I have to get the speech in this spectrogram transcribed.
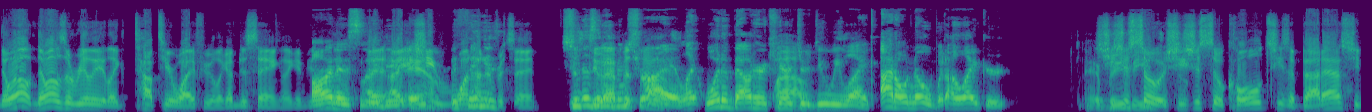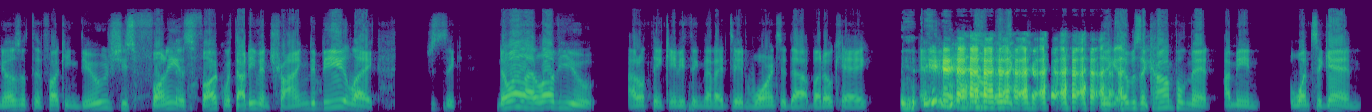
Noel, Noel's a really like top tier waifu. Like I'm just saying, like if you- like, Honestly, I. I, she the thing is, one hundred percent. She Just doesn't two even try. Like, what about her character Wow. do we like? I don't know, but I like her. Her She's just so she's just so cold. She's a badass. She knows what to fucking do. She's funny as fuck without even trying to be. Like, just like Noel, I love you. I don't think anything that I did warranted that, but okay. And, like, it was a compliment. I mean, once again,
